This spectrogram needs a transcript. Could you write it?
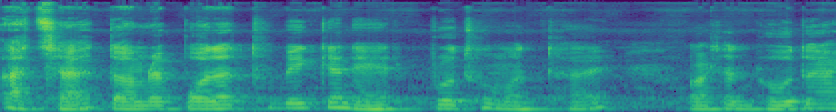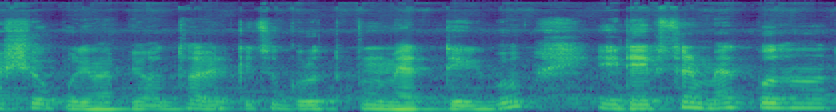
আচ্ছা তো আমরা পদার্থবিজ্ঞানের প্রথম অধ্যায়, অর্থাৎ ভৌত রাশি ও পরিমাপী অধ্যায়ের কিছু গুরুত্বপূর্ণ ম্যাথ দেখব। এই টাইপসের ম্যাথ প্রধানত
